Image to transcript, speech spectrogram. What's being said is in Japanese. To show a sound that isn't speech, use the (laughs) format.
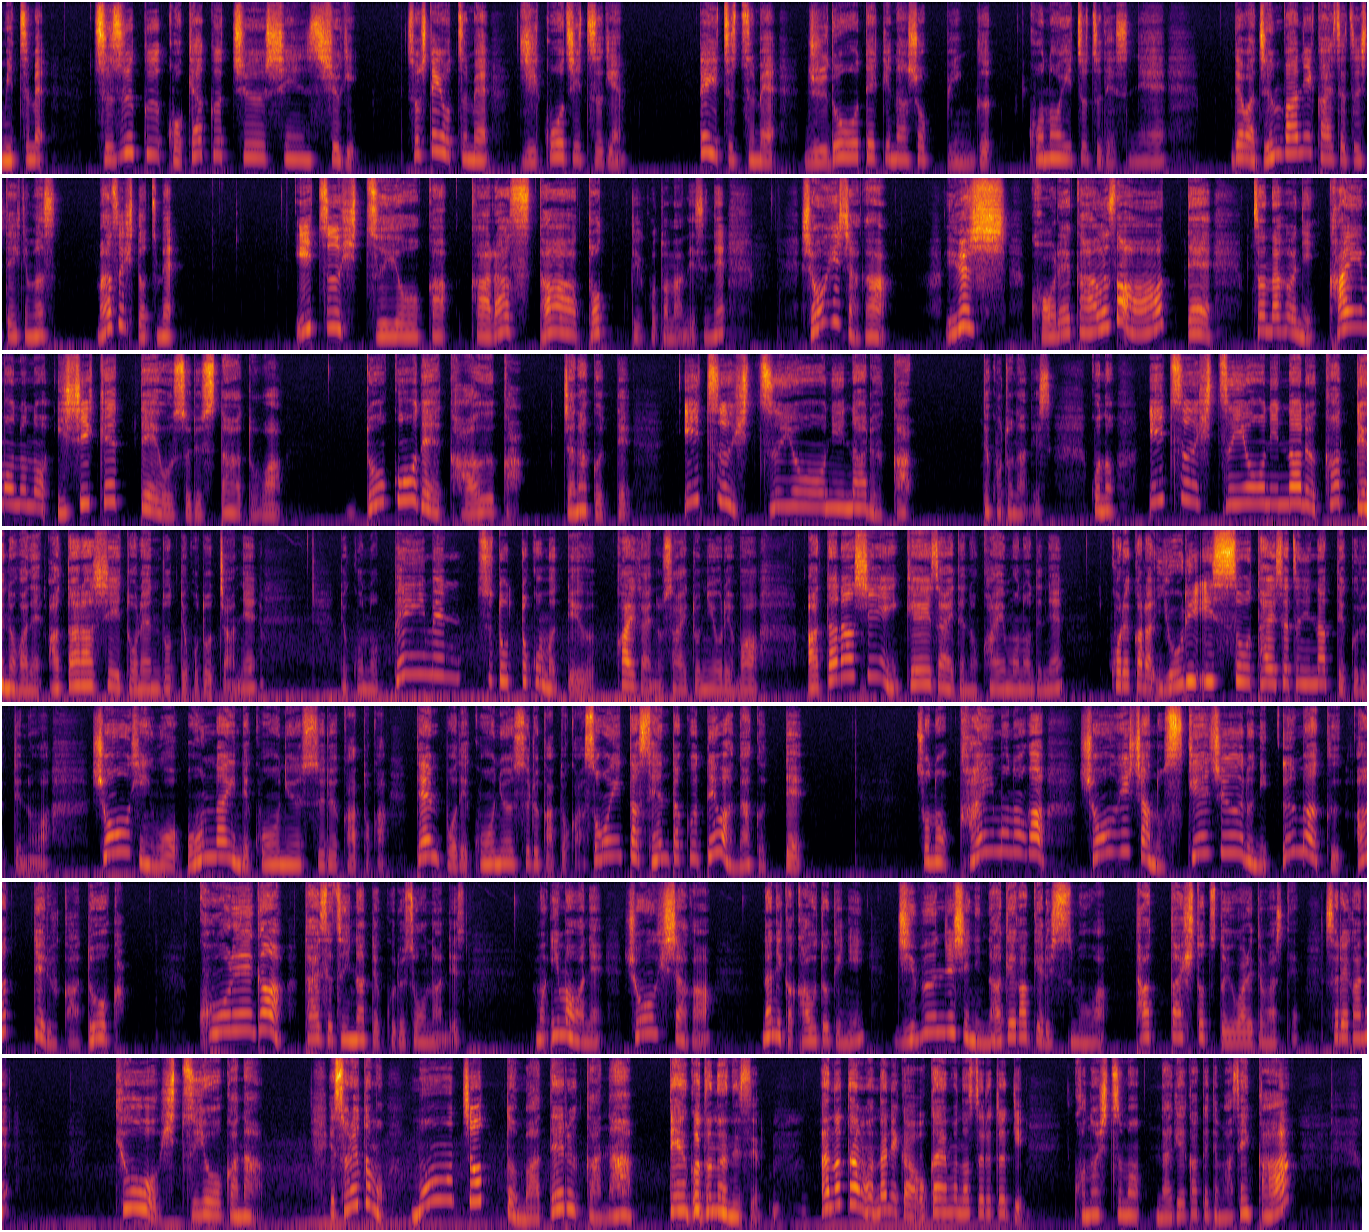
3つ目、続く顧客中心主義。そして4つ目、自己実現。で、5つ目、受動的なショッピング。この5つですね。では順番に解説していきます。まず1つ目。いつ必要かからスタートっていうことなんですね。消費者がよしこれ買うぞってそんな風に買い物の意思決定をするスタートはどこで買うかじゃなくっていつ必要になるかってことなんです。このいつ必要になるかっていうのがね新しいトレンドってことじゃね。でこのペイメンツ .com っていう海外のサイトによれば新しい経済での買い物でねこれからより一層大切になってくるっていうのは商品をオンラインで購入するかとか店舗で購入するかとかそういった選択ではなくってその買い物が消費者のスケジュールにうまく合ってるかどうかこれが大切になってくるそうなんです。もう今はね消費者が何か買う時に自分自身に投げかける質問はたった一つと言われてましてそれがね今日必要かな？それとももうちょっと待てるかな？っていうことなんですよ。あなたも何かお買い物する時この質問投げかけてませんか？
